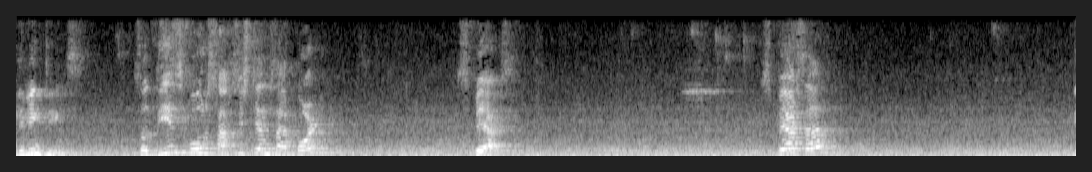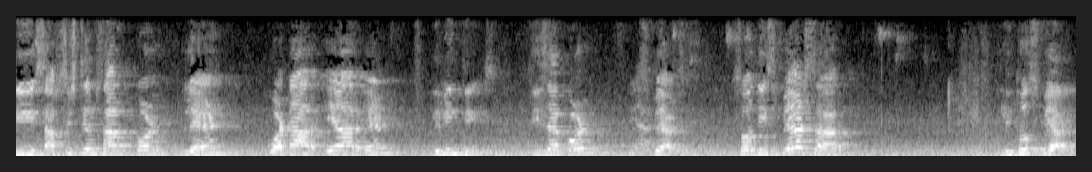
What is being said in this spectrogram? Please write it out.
living things. So these four subsystems are called spheres. Spheres are the subsystems are called land, water, air, and living things. These are called spheres. So the spheres are lithosphere,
